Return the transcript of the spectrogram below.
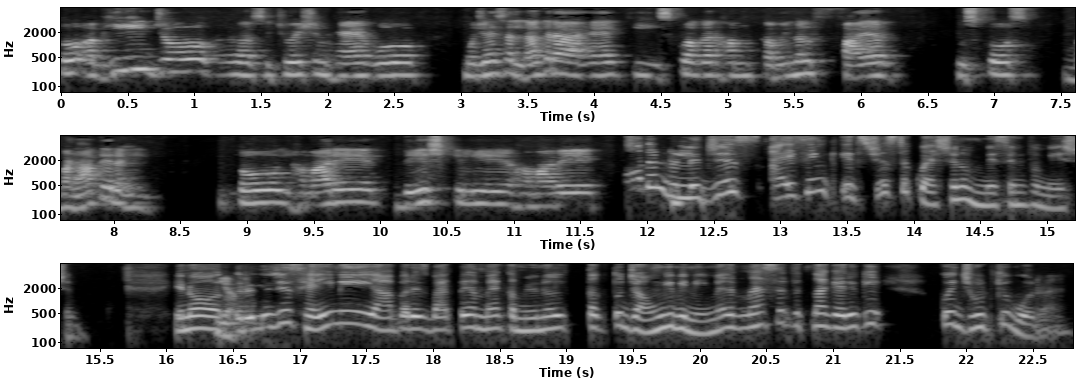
तो अभी जो सिचुएशन है वो मुझे ऐसा लग रहा है कि इसको अगर हम कम्युनल फायर उसको बढ़ाते रहें तो हमारे देश के लिए हमारे more than religious i think it's just a question of misinformation. You know religious है ही नहीं यहाँ पर इस बात पे मैं कम्युनल तक तो जाऊँगी भी नहीं। मैं मैं सिर्फ़ इतना कह रही हूँ कि कोई झूठ क्यों बोल रहा है?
